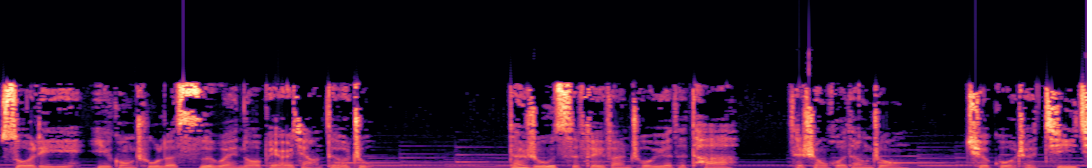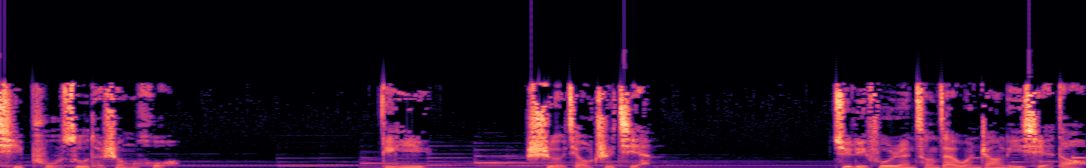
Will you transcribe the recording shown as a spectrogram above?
所里一共出了四位诺贝尔奖得主，但如此非凡卓越的他，在生活当中却过着极其朴素的生活。第一，社交之简。居里夫人曾在文章里写道：“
